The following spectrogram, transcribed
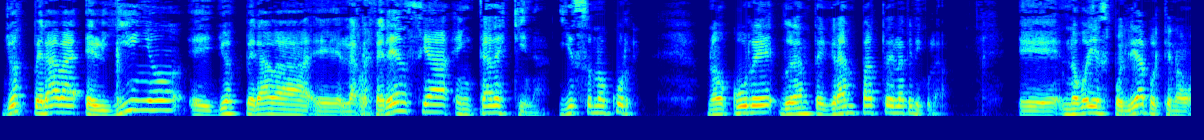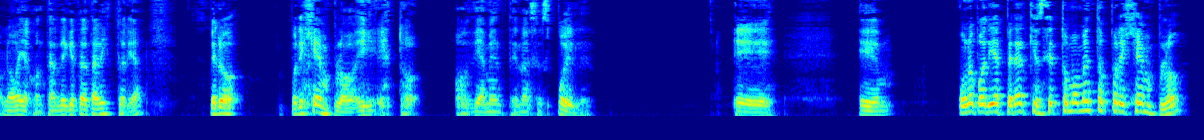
yo esperaba el guiño, eh, yo esperaba eh, la referencia en cada esquina. Y eso no ocurre. No ocurre durante gran parte de la película. Eh, no voy a spoilear porque no, no voy a contar de qué trata la historia. Pero, por ejemplo, esto obviamente no es spoiler. uno podría esperar que en ciertos momentos, por ejemplo,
